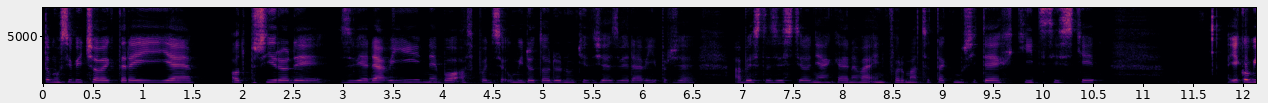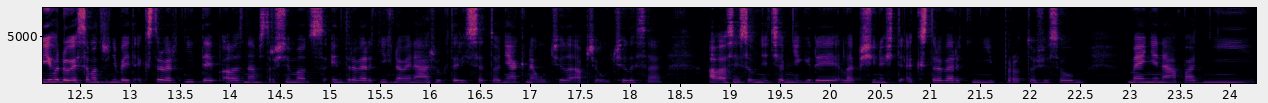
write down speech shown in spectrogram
to musí být člověk, který je od přírody zvědavý, nebo aspoň se umí do toho donutit, že je zvědavý, protože abyste zjistil nějaké nové informace, tak musíte je chtít zjistit. Jako výhodou je samozřejmě být extrovertní typ, ale znám strašně moc introvertních novinářů, kteří se to nějak naučili a přeučili se. A vlastně jsou v něčem někdy lepší než ty extrovertní, protože jsou méně nápadní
